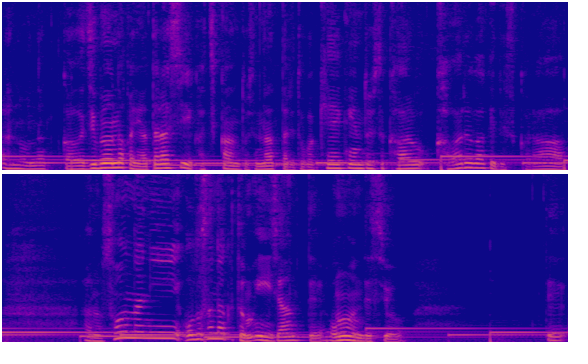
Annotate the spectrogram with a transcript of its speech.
あのなんか自分の中に新しい価値観としてなったりとか経験として変わる変わるわけですからあのそんなに脅さなくてもいいじゃんって思うんですよ。で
